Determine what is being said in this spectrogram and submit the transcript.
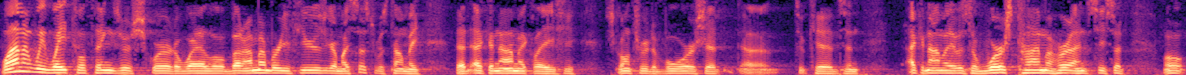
why don't we wait till things are squared away a little better? I remember a few years ago, my sister was telling me that economically, she, she's going through a divorce, she had uh, two kids, and economically, it was the worst time of her. And she said, well,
